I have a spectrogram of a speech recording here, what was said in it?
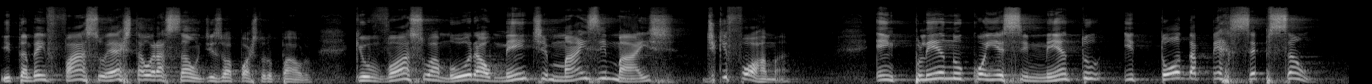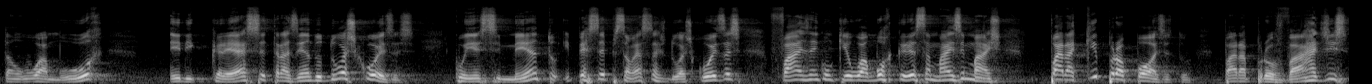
E também faço esta oração, diz o apóstolo Paulo, que o vosso amor aumente mais e mais. De que forma? Em pleno conhecimento e toda percepção. Então, o amor, ele cresce trazendo duas coisas: conhecimento e percepção. Essas duas coisas fazem com que o amor cresça mais e mais. Para que propósito? Para provardes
